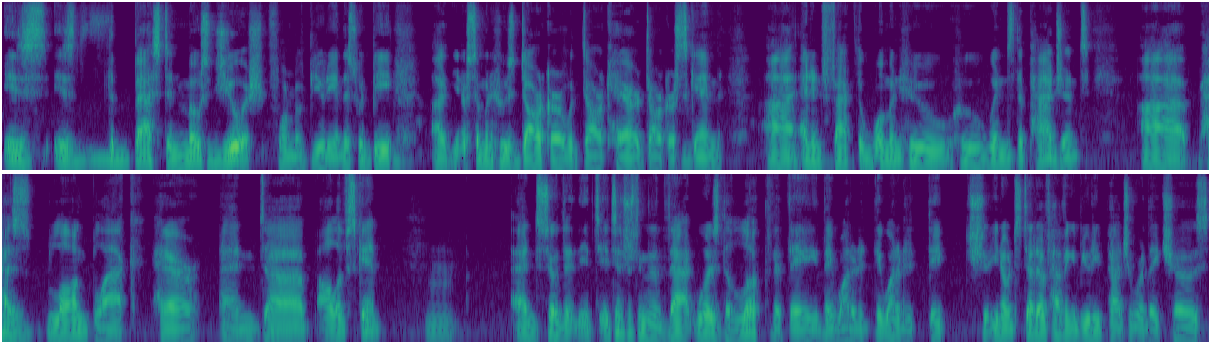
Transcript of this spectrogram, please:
is is the best and most Jewish form of beauty, and this would be, uh, you know, someone who's darker with dark hair, darker mm-hmm. skin, uh, and in fact, the woman who who wins the pageant uh, has long black hair and uh, olive skin. Mm. And so the, it's, it's interesting that that was the look that they they wanted they wanted to they you know instead of having a beauty pageant where they chose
